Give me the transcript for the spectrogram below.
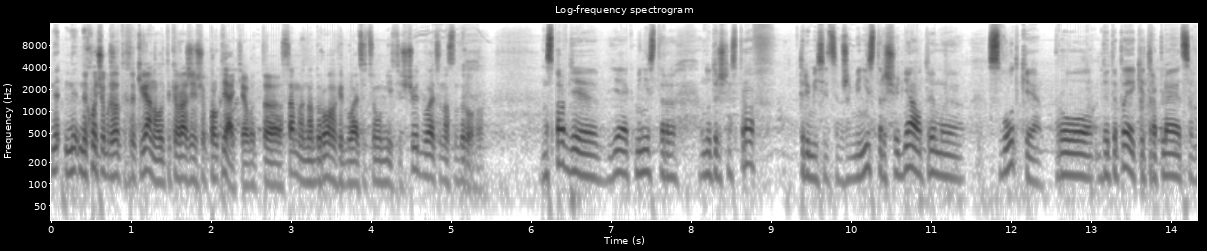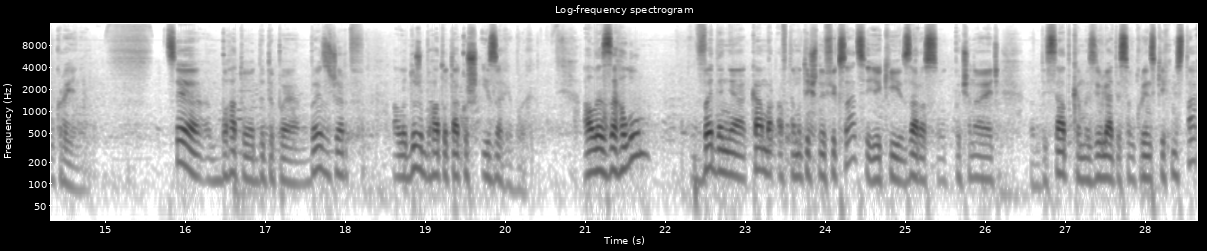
не, не хочу ображати харків'ян, але таке враження, що прокляття. От саме на дорогах відбувається в цьому місті. Що відбувається у нас на дорогах? Насправді, я як міністр внутрішніх справ, три місяці вже міністр, щодня отримую сводки про ДТП, які трапляються в Україні. Це багато ДТП без жертв, але дуже багато також і загиблих. Але загалом введення камер автоматичної фіксації, які зараз от починають десятками з'являтися в українських містах,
